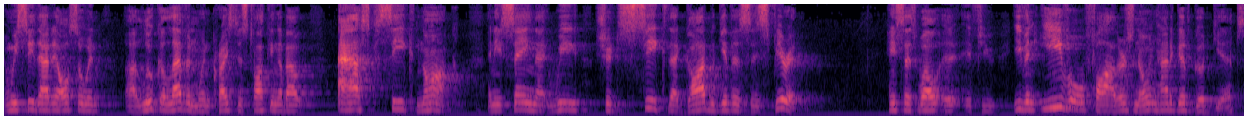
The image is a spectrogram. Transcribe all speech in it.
And we see that also in uh, Luke 11 when Christ is talking about ask, seek, knock. And he's saying that we should seek that God would give us his spirit. He says, well, if you, even evil fathers, knowing how to give good gifts,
